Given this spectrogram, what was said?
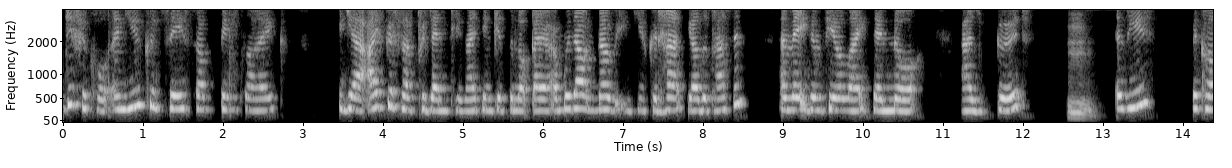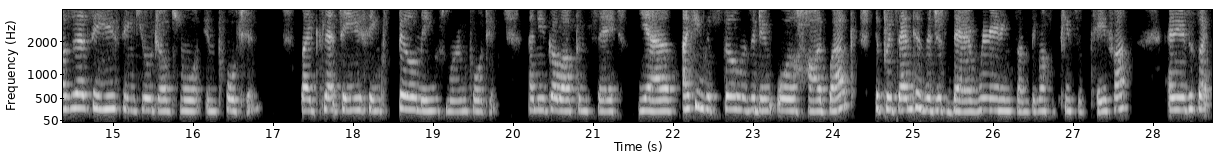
difficult and you could say something like yeah, I prefer presenting. I think it's a lot better. And without knowing, you could hurt the other person and make them feel like they're not as good Mm. as you. Because let's say you think your job's more important. Like, let's say you think filming's more important. And you go up and say, Yeah, I think the filmers are doing all the hard work. The presenters are just there reading something off a piece of paper. And you're just like,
